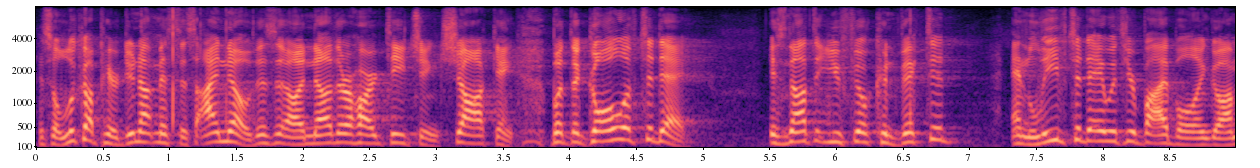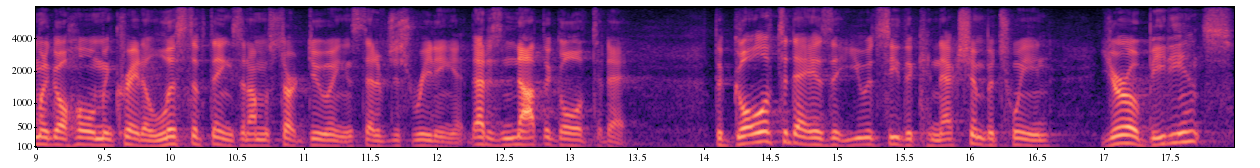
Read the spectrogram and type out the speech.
And so look up here, do not miss this. I know this is another hard teaching, shocking. But the goal of today is not that you feel convicted and leave today with your Bible and go, I'm going to go home and create a list of things that I'm going to start doing instead of just reading it. That is not the goal of today. The goal of today is that you would see the connection between your obedience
